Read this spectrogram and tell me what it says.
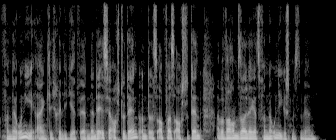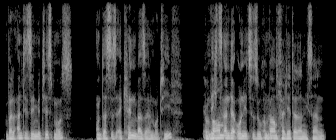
von der Uni eigentlich relegiert werden? Denn der ist ja auch Student und das Opfer ist auch Student. Aber warum soll der jetzt von der Uni geschmissen werden? Weil Antisemitismus, und das ist erkennbar sein Motiv, Ja, nichts warum- an der Uni zu suchen Und warum hat. verliert er dann nicht seinen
